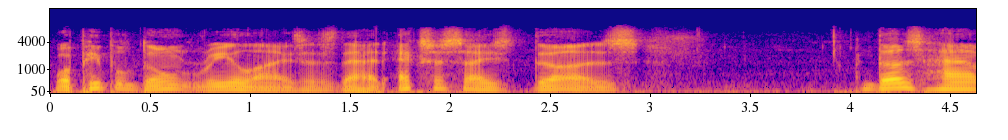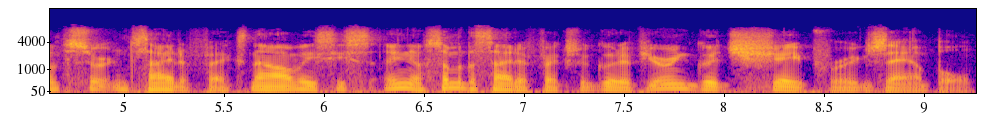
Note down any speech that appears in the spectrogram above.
What people don't realize is that exercise does does have certain side effects. Now obviously you know some of the side effects are good. If you're in good shape for example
